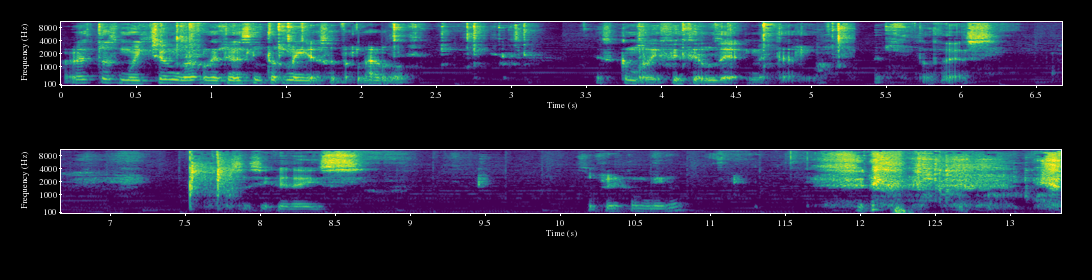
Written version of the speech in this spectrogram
Ahora esto es muy chungo porque tienes el tornillo súper largo. Es como difícil de meterlo. Entonces, no sé si queréis sufrir conmigo.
